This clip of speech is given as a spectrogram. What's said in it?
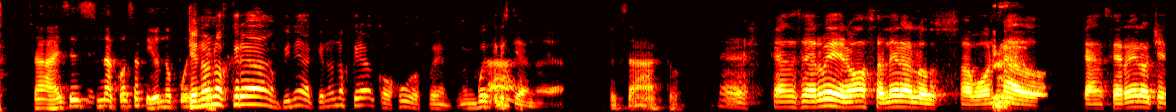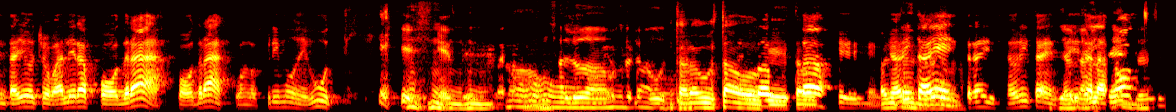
O sea, esa es una cosa que yo no puedo. Que no nos crean, Pineda, que no nos crean cojudos, pues, en buen Claro. cristiano. Ya. Exacto. Eh, Cancerbero, vamos a leer a los abonados. Cancerbero 88, Valera podrá, podrá con los primos de Guti. Este, bueno, un saludo, un saludo a a Gustavo, Saludos a que Gustavo, está. que, que ahorita entra, entra, dice, ahorita entra, dice a las ahorita 11,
